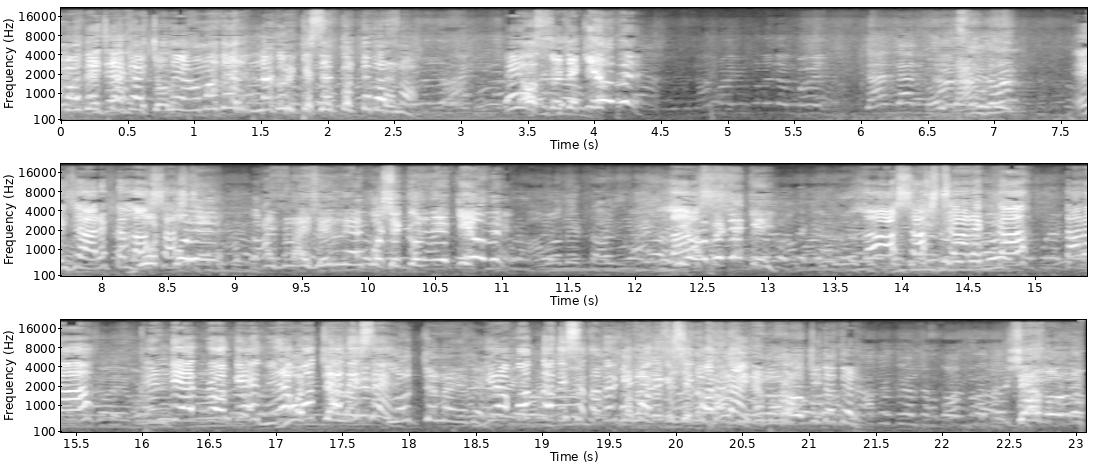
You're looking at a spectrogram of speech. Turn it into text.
আমাদের জায়গায় চলে আমাদের নাগরিককে সেভ করতে পারে না। এই অস্ত্রটা কি হবে? এই যে আরেকটা লাশ আসছে। রাইফেল নিয়ে প্রশিক্ষণ নিয়ে কি হবে? লাশ হবেটা কি লাশ আসছে আরেকটা। তারা ইন্ডিয়ান ব্রকে নিরাপত্তা দিছে। লজ্জা নাই নিরাপত্তা দিছে তাদেরকে কোনো কিছু করে নাই দিনে মরা উচিত এদের সে মরলো।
